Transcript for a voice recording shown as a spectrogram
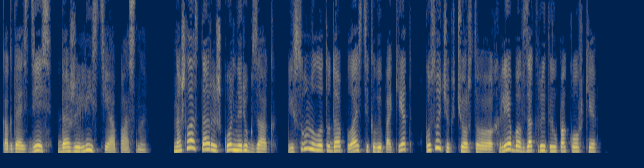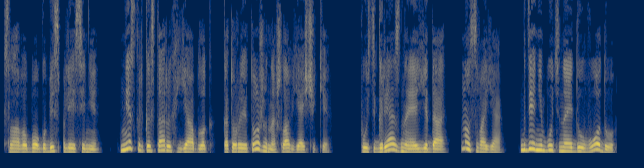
когда здесь даже листья опасны? Нашла старый школьный рюкзак и сунула туда пластиковый пакет, кусочек черствого хлеба в закрытой упаковке, слава богу, без плесени, несколько старых яблок, которые тоже нашла в ящике. Пусть грязная еда, но своя. Где-нибудь найду воду,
